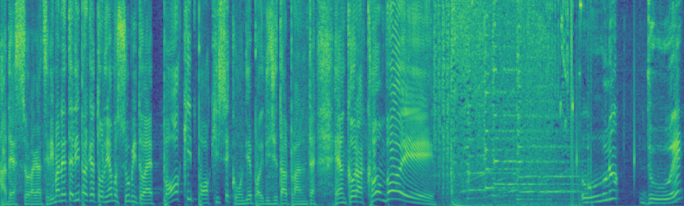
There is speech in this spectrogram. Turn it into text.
adesso, ragazzi, rimanete lì perché torniamo subito. Eh. Pochi, pochi secondi e poi Digital Planet è ancora con voi. Uno, due,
